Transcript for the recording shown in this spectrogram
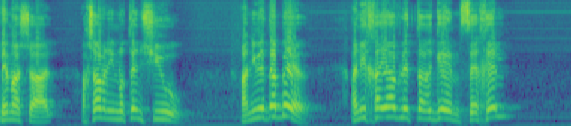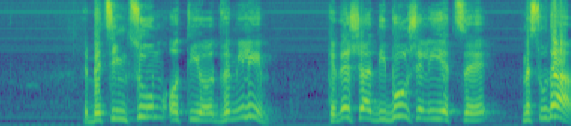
למשל, עכשיו אני נותן שיעור, אני מדבר, אני חייב לתרגם שכל בצמצום אותיות ומילים, כדי שהדיבור שלי יצא מסודר.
